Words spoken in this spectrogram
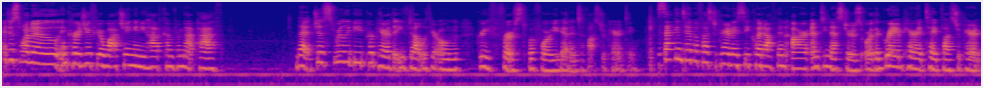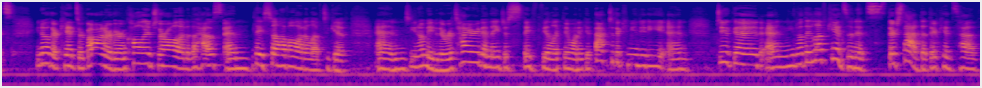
I just want to encourage you if you're watching and you have come from that path that just really be prepared that you've dealt with your own grief first before you get into foster parenting. The second type of foster parent I see quite often are empty nesters or the grandparent type foster parents. You know, their kids are gone or they're in college, they're all out of the house and they still have a lot of love to give and you know maybe they're retired and they just they feel like they want to get back to the community and do good and you know they love kids and it's they're sad that their kids have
